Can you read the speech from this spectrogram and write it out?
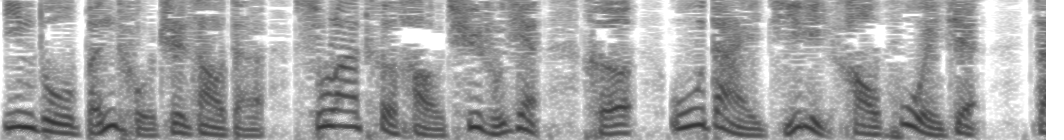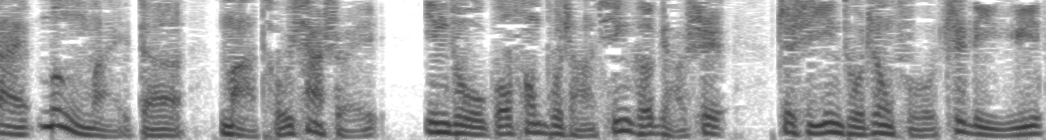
印度本土制造的苏拉特号驱逐舰和乌代吉里号护卫舰在孟买的码头下水。印度国防部长辛格表示，这是印度政府致力于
